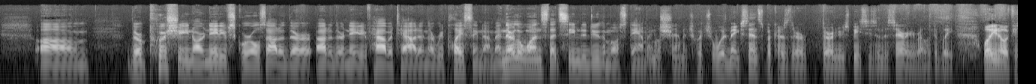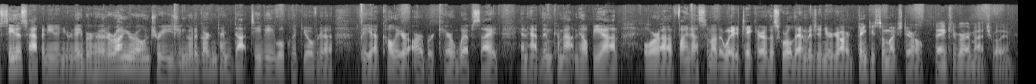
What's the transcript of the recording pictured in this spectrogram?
um, they're pushing our native squirrels out of their out of their native habitat and they're replacing them and they're the ones that seem to do the most damage. The most damage, which would make sense because they're they're a new species in this area relatively. Well, you know, if you see this happening in your neighborhood or on your own trees, you can go to gardentime.tv. We'll click you over to the uh, Collier Arbor Care website and have them come out and help you out or uh, find out some other way to take care of the squirrel damage in your yard. Thank you so much, Terrill. Thank you very much, William.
